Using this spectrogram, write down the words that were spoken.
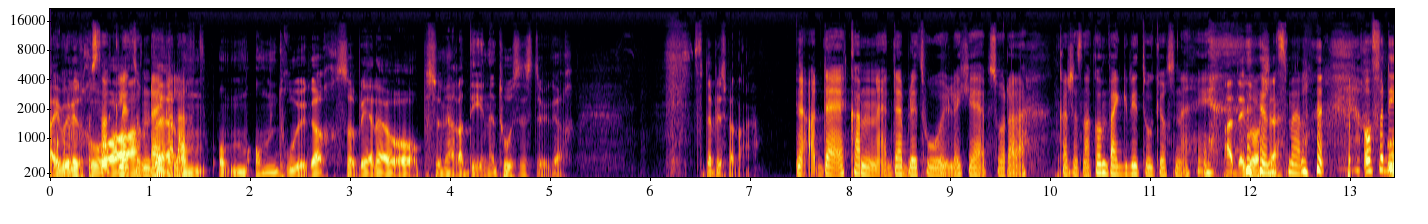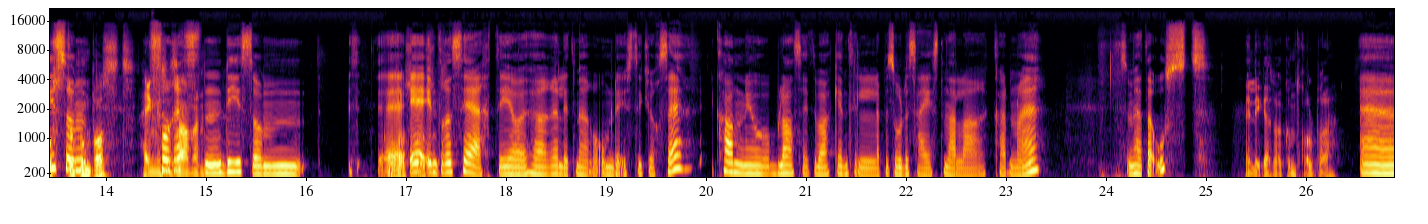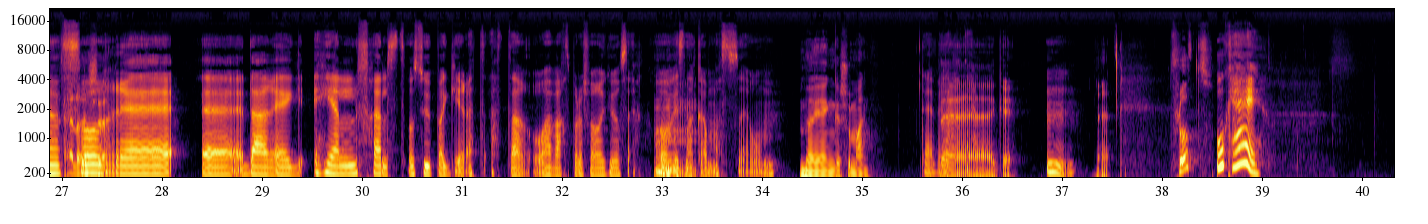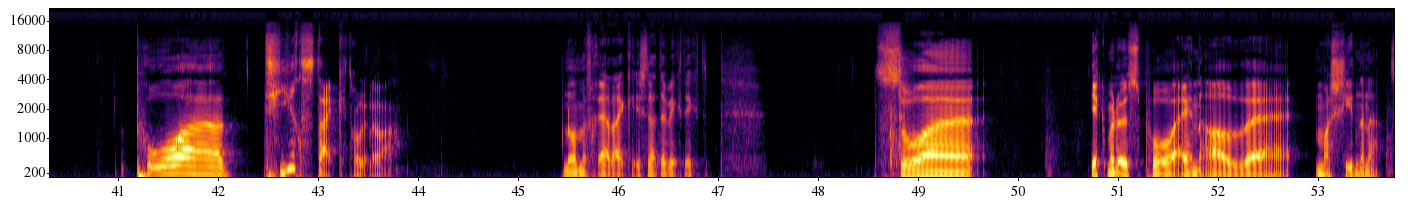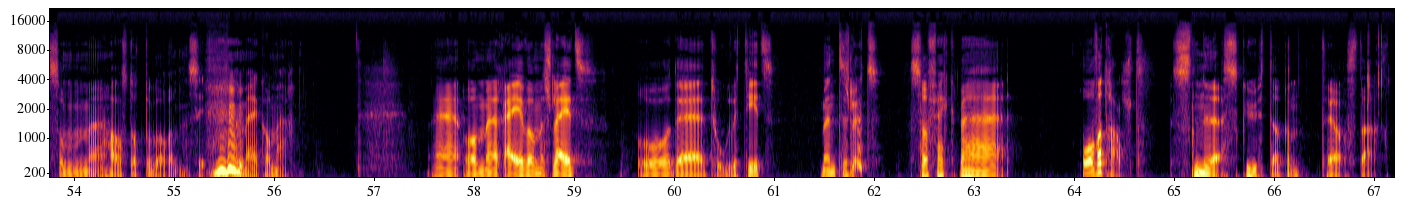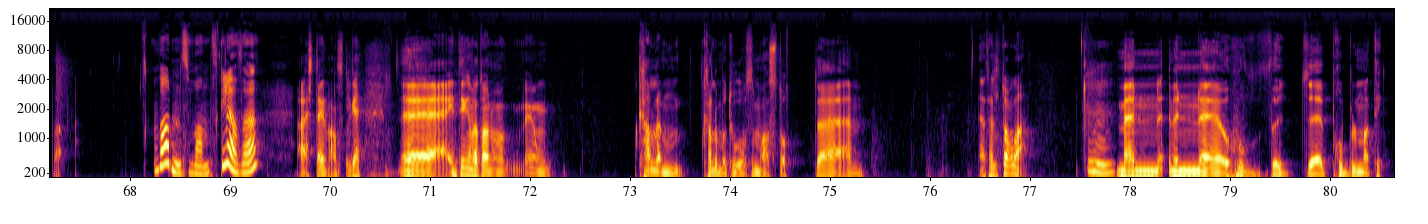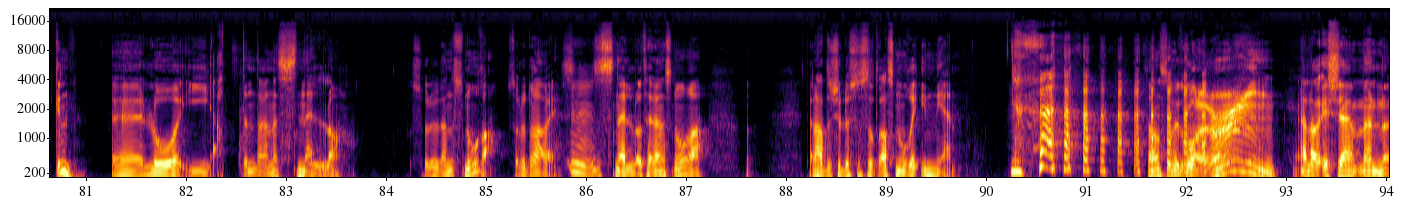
eh, jeg vil jo tro at om eh, om, om, om to uker så blir det å oppsummere dine to siste uker. For det blir spennende. Ja, det, kan, det blir to ulike episoder, det. Kanskje snakke om begge de to kursene i Ja, det går ikke. Og for de Ost og som kompost henger ikke sammen. Forresten, de som eh, er interessert i å høre litt mer om det ystekurset, kan jo bla seg tilbake til episode 16, eller hva det nå er, som heter Ost. Jeg liker at du har kontroll på det. Eh, for eh, eh, der jeg helfrelst og supergiret etter å ha vært på det forrige kurset. Og vi snakker masse om Mye engasjement. det. Det er gøy. Mm. Ja. Flott. Ok. På eh, tirsdag, tror jeg det var Nå vi fredag, ikke dette er viktig. Så eh, gikk vi løs på en av eh, maskinene som har stått på gården siden vi kom her. Og vi reiv og vi sleit, og det tok litt tid. Men til slutt så fikk vi overtalt snøskuteren til å starte. Var den så vanskelig, altså? Ja, steinvanskelig. Eh, en ting er at han er noen kalde, kalde motorer som har stått eh, et helt år, da. Men, men uh, hovedproblematikken uh, lå i at den der snella, så du den snora som du drar i, Mm. snella til den snora, den hadde ikke lyst til å dra snora inn igjen. Sånn som vi dro Eller ikke, men.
